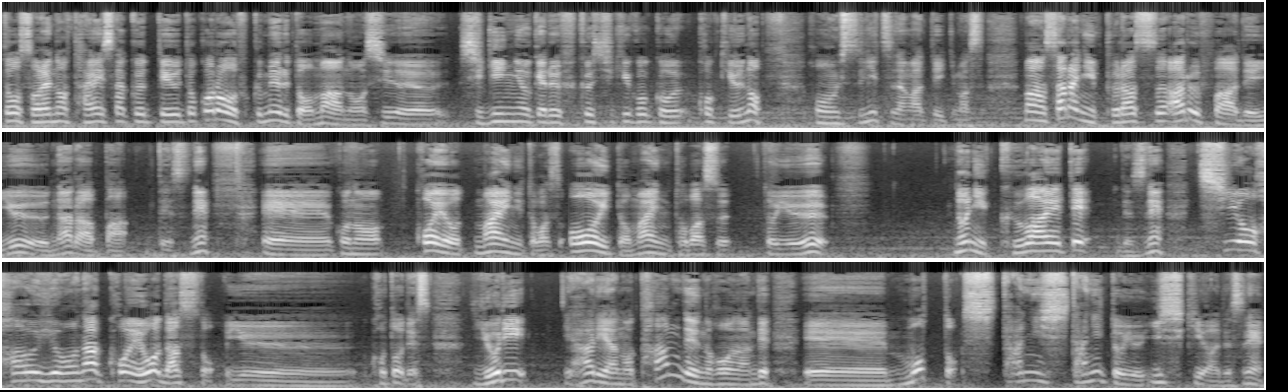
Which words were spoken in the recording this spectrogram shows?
とそれの対策っていうところを含めると、まあ、あの、詩吟における腹式呼吸の本質につながっていきます。まあ、さらにプラスアルファで言うならばですね、えー、この声を前に飛ばす、多いと前に飛ばすという、のに加えてですね、血を這うような声を出すということです。よりやはりあの、丹田の方なんで、えー、もっと下に下にという意識はですね、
